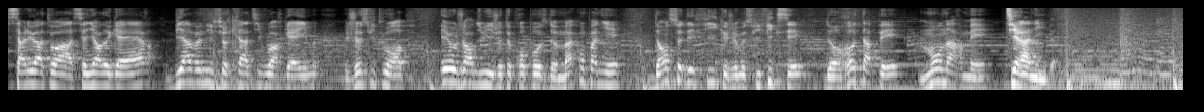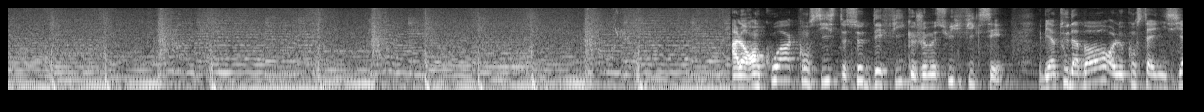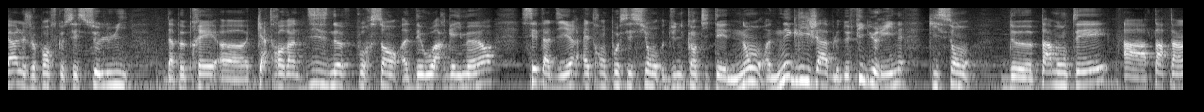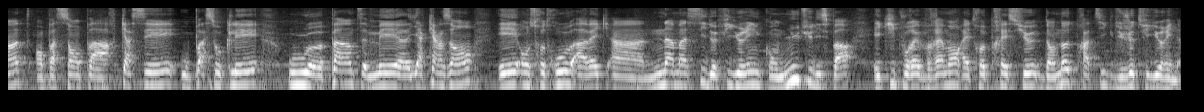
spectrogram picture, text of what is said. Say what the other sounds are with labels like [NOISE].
Salut à toi, seigneur de guerre, bienvenue sur Creative Wargame, je suis Tourop et aujourd'hui je te propose de m'accompagner dans ce défi que je me suis fixé de retaper mon armée tyrannide. Alors en quoi consiste ce défi que je me suis fixé? Eh bien tout d'abord, le constat initial, je pense que c'est celui d'à peu près 99% euh, des wargamers, c'est-à-dire être en possession d'une quantité non négligeable de figurines qui sont de pas monter à pas peinte en passant par cassé ou passe aux ou euh, peinte mais euh, il y a 15 ans et on se retrouve avec un amassis de figurines qu'on n'utilise pas et qui pourrait vraiment être précieux dans notre pratique du jeu de figurines.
